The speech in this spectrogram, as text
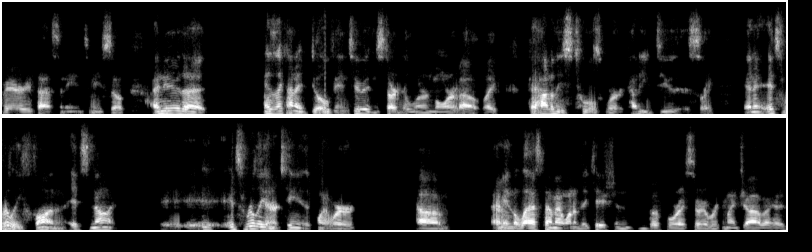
very fascinating to me. So I knew that as I kind of dove into it and started to learn more about like, okay, how do these tools work? How do you do this? Like, and it, it's really fun. It's not. It, it's really entertaining to the point where, um, I mean, the last time I went on vacation before I started working my job, I had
